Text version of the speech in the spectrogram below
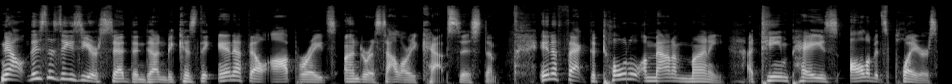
Now, this is easier said than done because the NFL operates under a salary cap system. In effect, the total amount of money a team pays all of its players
